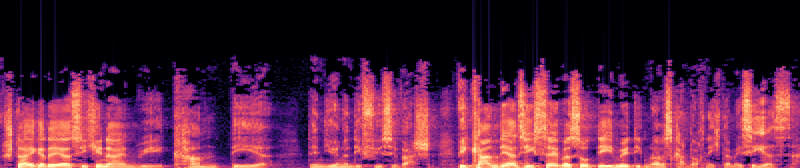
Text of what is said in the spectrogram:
steigerte er sich hinein. Wie kann der den Jüngern die Füße waschen? Wie kann der sich selber so demütigen? Na, das kann doch nicht der Messias sein.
